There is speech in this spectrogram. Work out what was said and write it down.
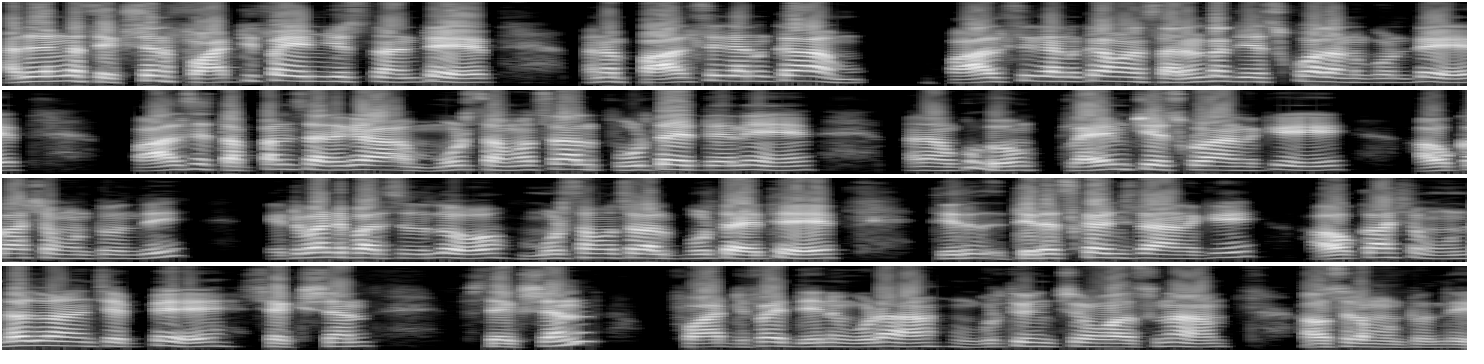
అదేవిధంగా సెక్షన్ ఫార్టీ ఫైవ్ ఏం చేస్తుందంటే మనం పాలసీ కనుక పాలసీ కనుక మనం సరెండర్ చేసుకోవాలనుకుంటే పాలసీ తప్పనిసరిగా మూడు సంవత్సరాలు పూర్తయితేనే మనకు క్లెయిమ్ చేసుకోవడానికి అవకాశం ఉంటుంది. ఎటువంటి పరిస్థితుల్లో మూడు సంవత్సరాలు పూర్తయితే తిర తిరస్కరించడానికి అవకాశం ఉండదు అని చెప్పే సెక్షన్ సెక్షన్ ఫార్టీ ఫైవ్ దీన్ని కూడా గుర్తుంచుకోవాల్సిన అవసరం ఉంటుంది.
